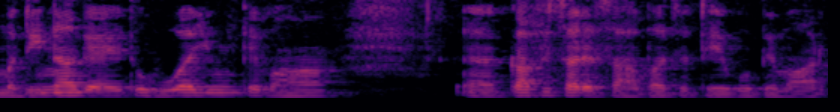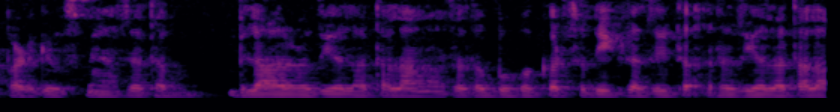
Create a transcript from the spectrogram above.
मदीना गए तो हुआ यूँ कि वहाँ काफ़ी सारे साहबा जो थे वो बीमार पड़ गए उसमें हज़रत बिलाल रज़ी अल्लाह ताला हज़रत अबू बकर सदीक रज़ी रज़ी अल्लाह ताला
